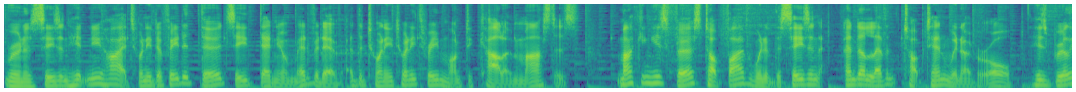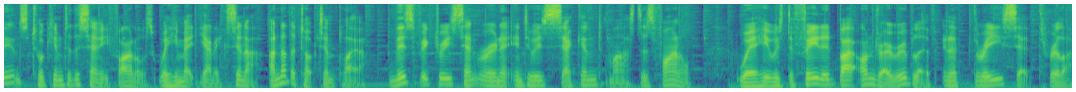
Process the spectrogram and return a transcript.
Rune's season hit new heights when he defeated third seed Daniil Medvedev at the 2023 Monte Carlo Masters, marking his first top 5 win of the season and 11th top 10 win overall. His brilliance took him to the semi-finals, where he met Jannik Sinner, another top 10 player. This victory sent Runa into his second Masters final, where he was defeated by Andrei Rublev in a three-set thriller.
